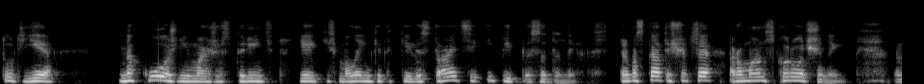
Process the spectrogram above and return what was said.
Тут є на кожній майже сторінці, тут є якісь маленькі такі ілюстрації і підписи до них. Треба сказати, що це роман скорочений. Е,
